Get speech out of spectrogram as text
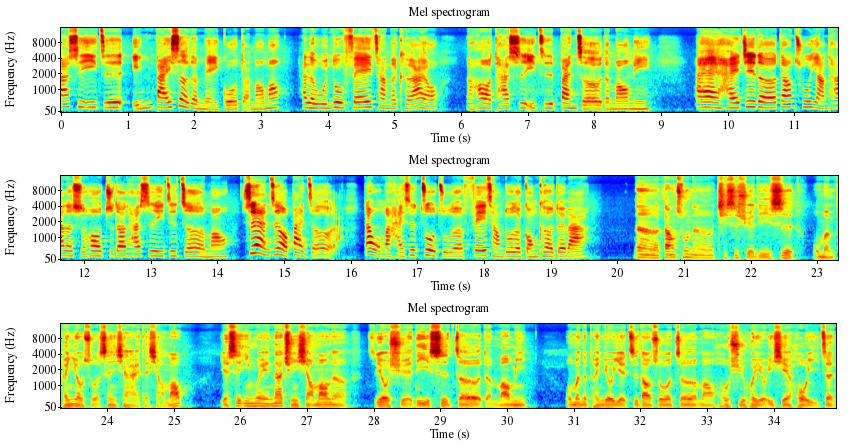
它是一只银白色的美国短毛猫，它的纹路非常的可爱哦。然后它是一只半折耳的猫咪，哎，还记得当初养它的时候，知道它是一只折耳猫，虽然只有半折耳啦，但我们还是做足了非常多的功课，对吧？那当初呢，其实雪莉是我们朋友所生下来的小猫，也是因为那群小猫呢。只有雪莉是折耳的猫咪，我们的朋友也知道说折耳猫后续会有一些后遗症，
